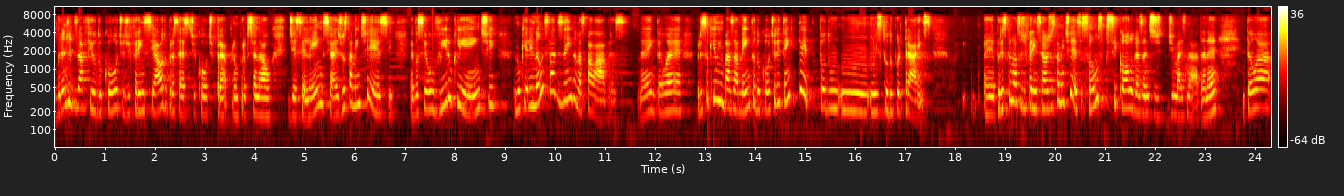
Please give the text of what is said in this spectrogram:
o grande desafio do coach, o diferencial do processo de coach para um profissional de excelência é justamente esse: é você ouvir o cliente no que ele não está dizendo nas palavras. Né? Então é por isso que o embasamento do coach ele tem que ter todo um, um, um estudo por trás. É, por isso que o nosso diferencial é justamente esse. Somos psicólogas antes de, mais nada, né? Então, a,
